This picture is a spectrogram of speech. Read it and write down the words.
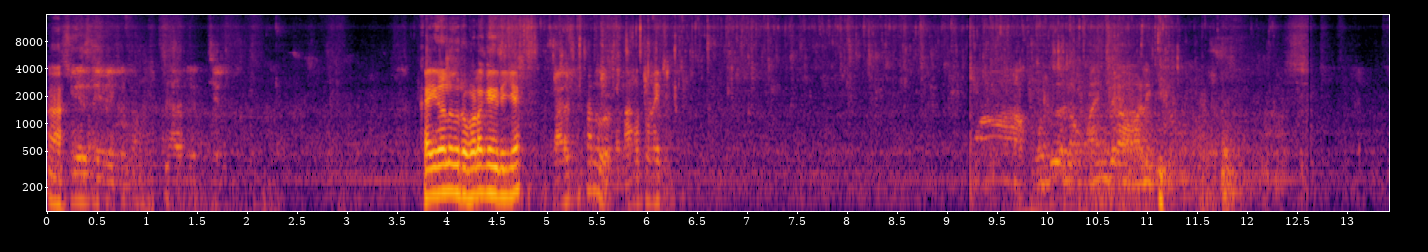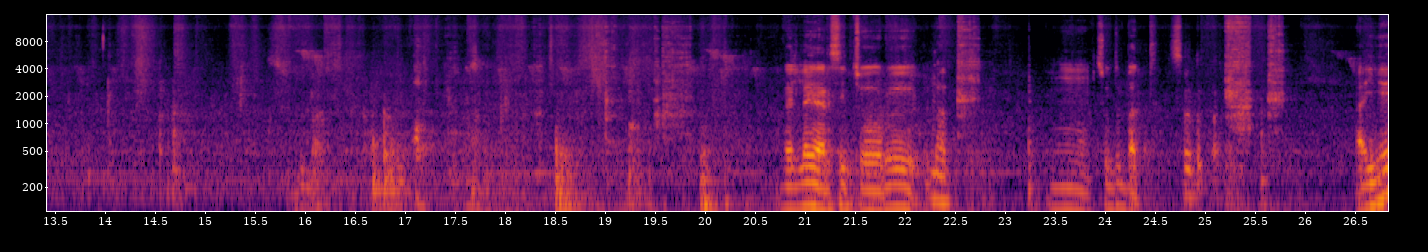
ना सीएसए में चल கை கழுவுற பழக்கம் இல்லையா காலைக்கு தான் வருது நாங்க துணைக்கு ஆ முதுகெல்லாம் பயங்கர வலிக்கு வெள்ளை அரிசி சோறு. ம் சுதுபத் ஐயோ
